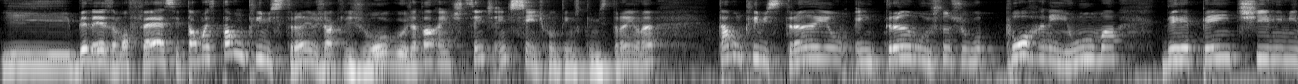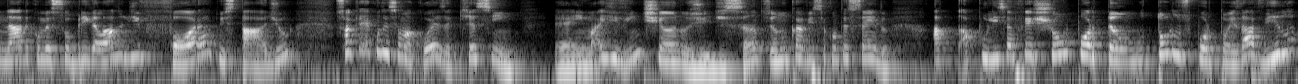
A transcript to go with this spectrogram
e beleza, uma festa e tal, mas tava um clima estranho já aquele jogo. Já tava, a, gente sente, a gente sente quando tem um clima estranho, né? Tava um clima estranho, entramos, o Santos jogou porra nenhuma. De repente, eliminado e começou briga lá de fora do estádio. Só que aí aconteceu uma coisa que, assim, é, em mais de 20 anos de, de Santos, eu nunca vi isso acontecendo. A, a polícia fechou o portão, todos os portões da vila,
